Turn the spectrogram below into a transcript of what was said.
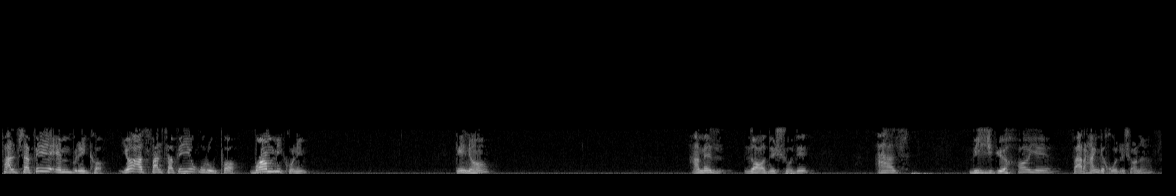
فلسفه امریکا یا از فلسفه اروپا وام می‌کنیم. که اینها همه زاده شده از ویژگی های فرهنگ خودشان است.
